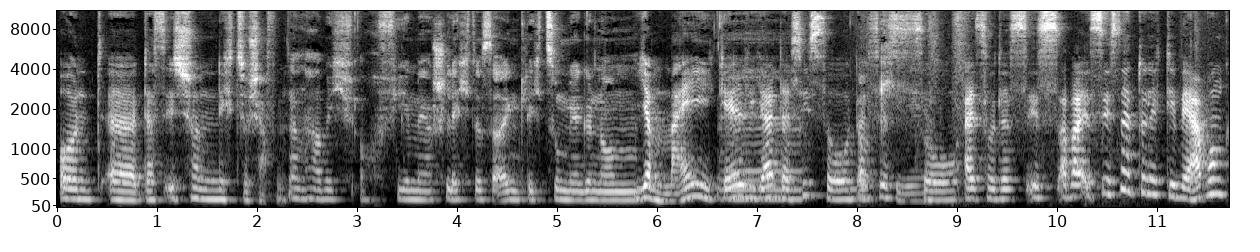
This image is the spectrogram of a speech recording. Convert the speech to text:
Und äh, das ist schon nicht zu schaffen. Dann habe ich auch viel mehr Schlechtes eigentlich zu mir genommen. Ja, Mai, gell? Äh, ja, das ist so. Das okay. ist so. Also das ist, aber es ist natürlich, die Werbung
